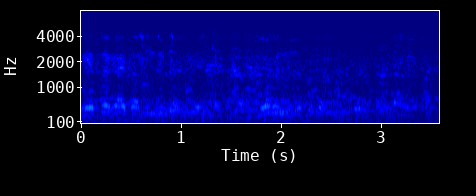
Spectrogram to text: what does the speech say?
येतं काय चालून दिलं दोघांनी कसं झालं?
